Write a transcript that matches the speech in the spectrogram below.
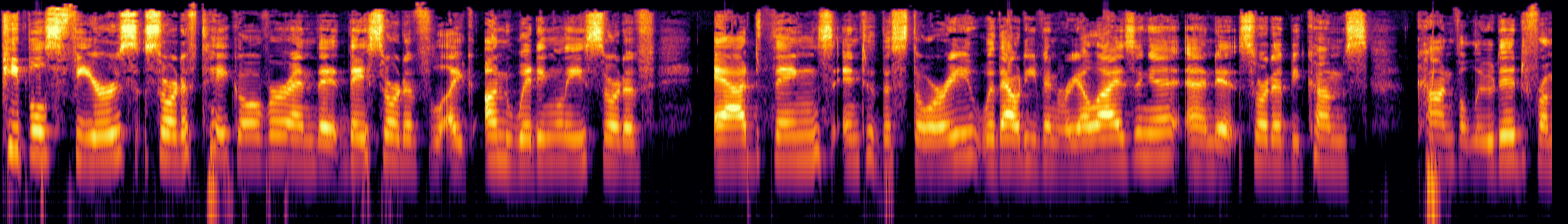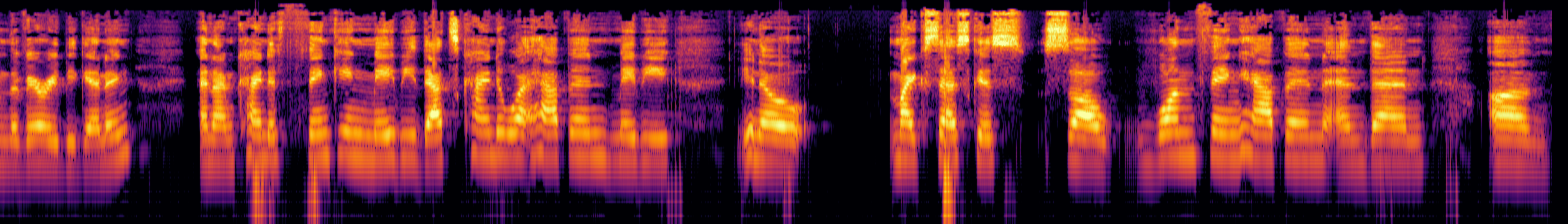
people's fears sort of take over, and they, they sort of like unwittingly sort of add things into the story without even realizing it, and it sort of becomes convoluted from the very beginning. And I'm kind of thinking maybe that's kind of what happened. Maybe, you know, Mike Seskis saw one thing happen and then um,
